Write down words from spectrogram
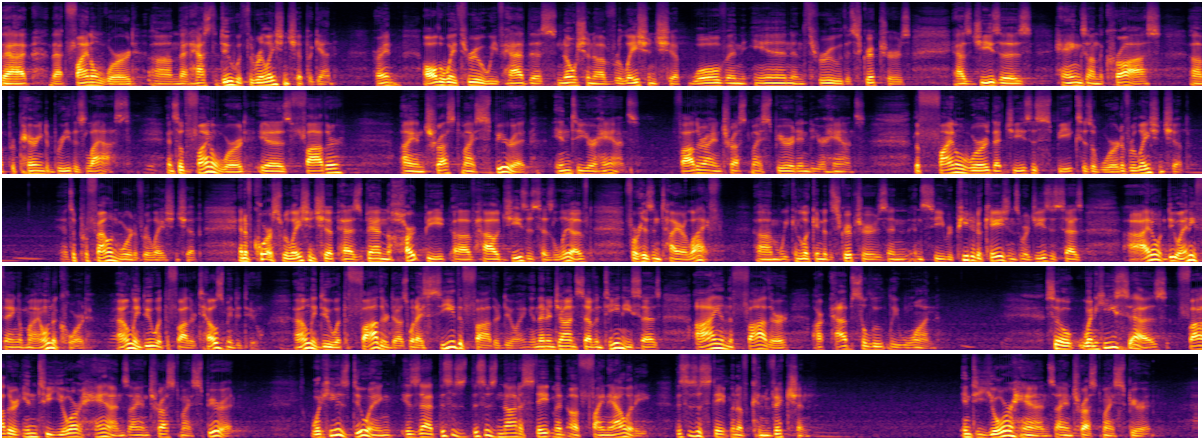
that, that final word um, that has to do with the relationship again, right? All the way through, we've had this notion of relationship woven in and through the scriptures as Jesus hangs on the cross, uh, preparing to breathe his last. And so the final word is Father, I entrust my spirit into your hands. Father, I entrust my spirit into your hands. The final word that Jesus speaks is a word of relationship. It's a profound word of relationship. And of course, relationship has been the heartbeat of how Jesus has lived for his entire life. Um, we can look into the scriptures and, and see repeated occasions where Jesus says, I don't do anything of my own accord. I only do what the Father tells me to do. I only do what the Father does, what I see the Father doing. And then in John 17, he says, I and the Father are absolutely one. So when he says, Father, into your hands I entrust my spirit, what he is doing is that this is, this is not a statement of finality, this is a statement of conviction. Into your hands I entrust my spirit.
